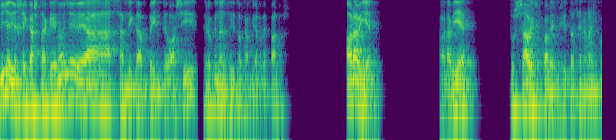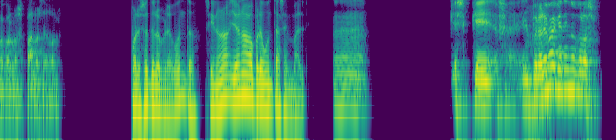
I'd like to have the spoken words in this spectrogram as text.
Yo ya dije que hasta que no llegue a handicap 20 o así, creo que no necesito cambiar de palos. Ahora bien, ahora bien, tú sabes cuál es mi situación ahora mismo con los palos de golf. Por eso te lo pregunto. Si no, yo no hago preguntas en balde. Que es que el problema que tengo con los,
